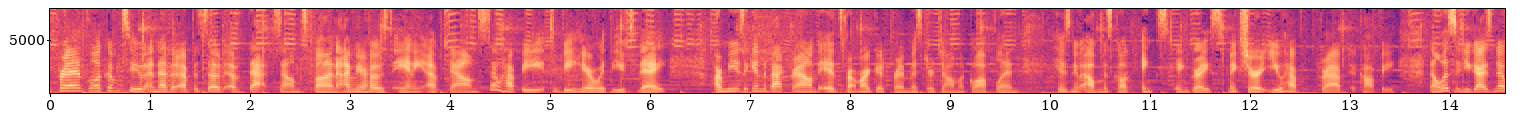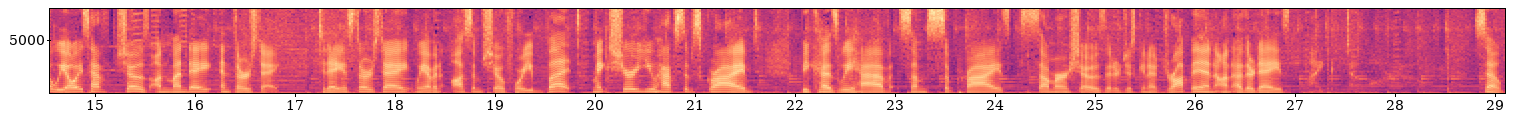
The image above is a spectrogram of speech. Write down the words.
Hi, friends. Welcome to another episode of That Sounds Fun. I'm your host, Annie F. So happy to be here with you today. Our music in the background is from our good friend, Mr. John McLaughlin. His new album is called Angst and Grace. Make sure you have grabbed a copy. Now, listen, you guys know we always have shows on Monday and Thursday. Today is Thursday. We have an awesome show for you, but make sure you have subscribed because we have some surprise summer shows that are just going to drop in on other days, like tomorrow. So,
